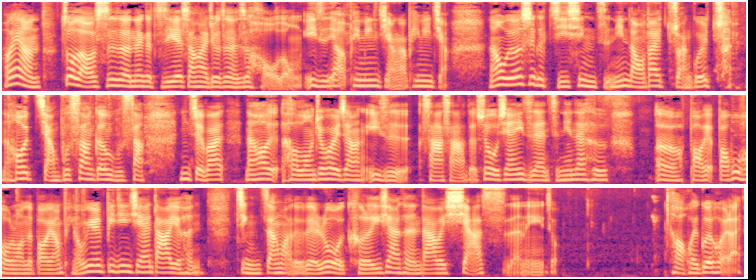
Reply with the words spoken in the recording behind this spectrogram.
我跟你讲，做老师的那个职业伤害就真的是喉咙，一直要拼命讲啊，拼命讲。然后我又是个急性子，你脑袋转归转，然后讲不上跟不上，你嘴巴，然后喉咙就会这样一直沙沙的。所以我现在一直在整天在喝。呃，保保护喉咙的保养品哦，因为毕竟现在大家也很紧张嘛，对不对？如果我咳了一下，可能大家会吓死的那一种。好，回归回来，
